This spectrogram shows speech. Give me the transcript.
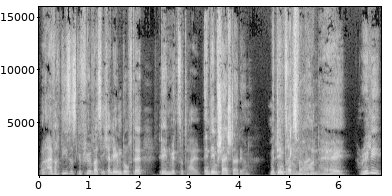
und einfach dieses Gefühl, was ich erleben durfte, denen mitzuteilen. In dem Scheißstadion. Mit dem Drecksverein. Mann, hey, really?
